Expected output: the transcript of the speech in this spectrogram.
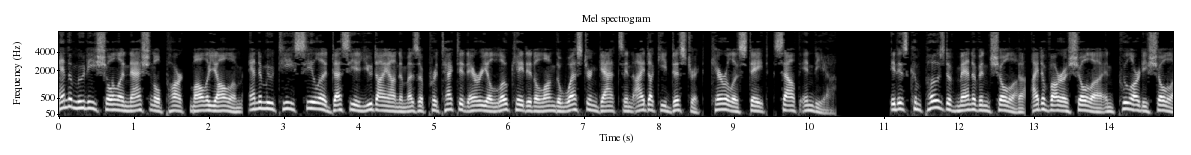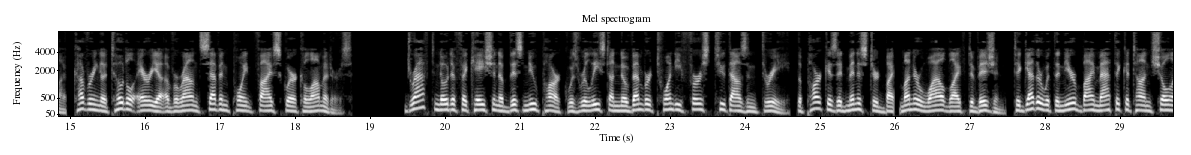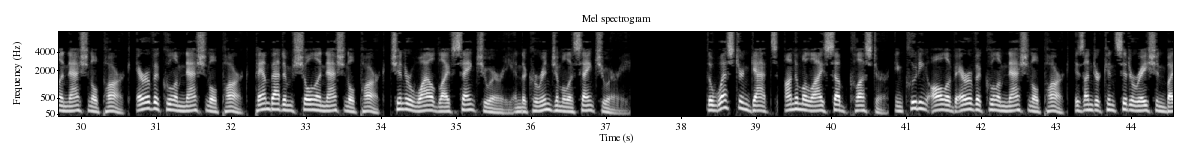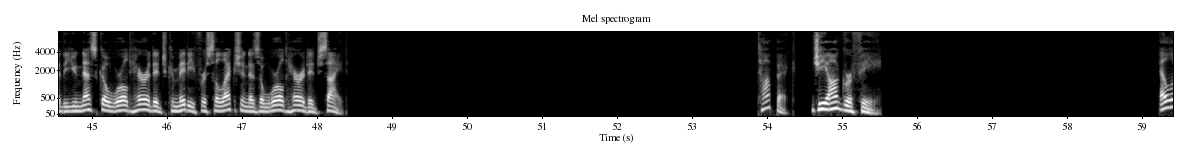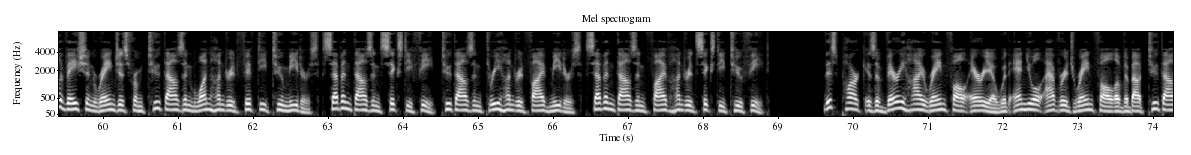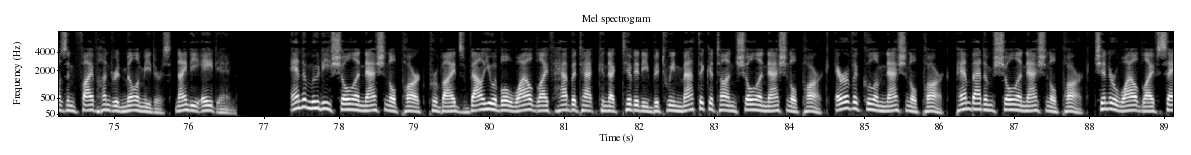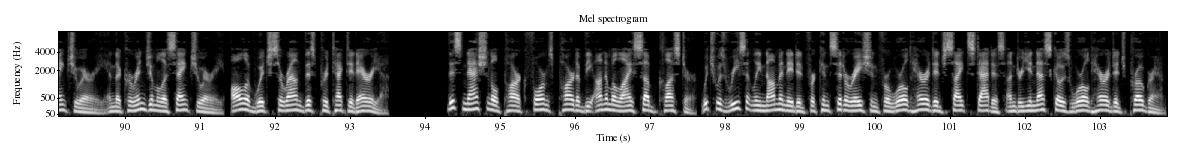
Anamudi Shola National Park Malayalam, Anamuti Sila Desya Udayanam is a protected area located along the Western Ghats in Idukki district, Kerala state, South India. It is composed of Mannavan Shola, Idavara Shola and Pulardi Shola, covering a total area of around 7.5 square kilometres. Draft notification of this new park was released on November 21, 2003. The park is administered by Munnar Wildlife Division, together with the nearby Mathikettan Shola National Park, Eravikulam National Park, Pampadum Shola National Park, Chinnar Wildlife Sanctuary, and the Kurinjimala Sanctuary. The Western Ghats, Anamalai sub-cluster, including all of Eravikulam National Park, is under consideration by the UNESCO World Heritage Committee for selection as a World Heritage Site. Geography Elevation ranges from 2152 meters, 7060 feet, 2305 meters, 7562 feet. This park is a very high rainfall area with annual average rainfall of about 2500 mm 98 in. Anamudi Shola National Park provides valuable wildlife habitat connectivity between Mathikettan Shola National Park, Eravikulam National Park, Pampadum Shola National Park, Chinnar Wildlife Sanctuary and the Kurinjimala Sanctuary, all of which surround this protected area. This national park forms part of the Anamalai sub-cluster, which was recently nominated for consideration for World Heritage Site status under UNESCO's World Heritage Programme.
